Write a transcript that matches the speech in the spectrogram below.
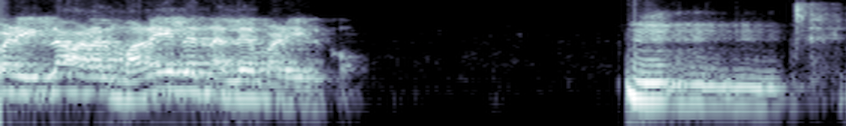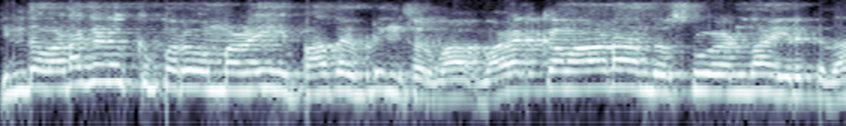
மழை இல்லை ஆனால் மழையில நல்ல மழை இருக்கும். இந்த வடகிழக்கு பருவமழை பார்த்தா எப்படிங்க சார்? வழக்கமான அந்த சூழல் தான் இருக்குதா?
